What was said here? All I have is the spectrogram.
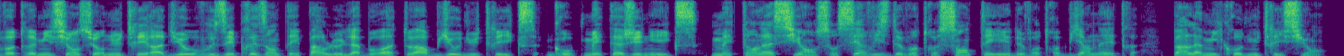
Votre émission sur Nutri Radio vous est présentée par le laboratoire Bionutrix, groupe Métagénix, mettant la science au service de votre santé et de votre bien-être par la micronutrition.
